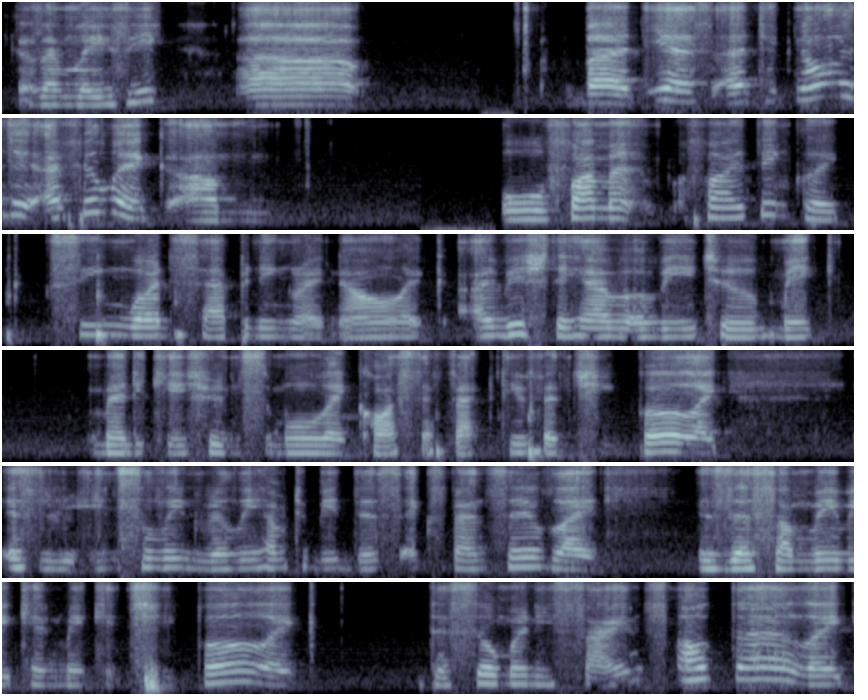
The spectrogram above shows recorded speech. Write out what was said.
because I'm lazy. Uh, but yes, uh, technology. I feel like um, oh, for, my, for I think like seeing what's happening right now, like I wish they have a way to make medications more like cost effective and cheaper. Like, is insulin really have to be this expensive? Like, is there some way we can make it cheaper? Like, there's so many signs out there. Like,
